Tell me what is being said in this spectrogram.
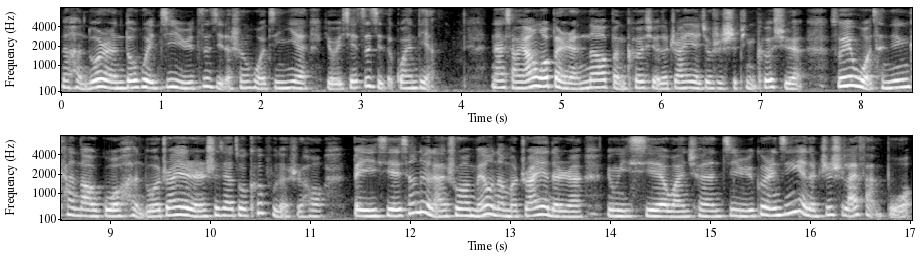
那很多人都会基于自己的生活经验，有一些自己的观点。那小杨，我本人呢，本科学的专业就是食品科学，所以我曾经看到过很多专业人士在做科普的时候，被一些相对来说没有那么专业的人用一些完全基于个人经验的知识来反驳。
